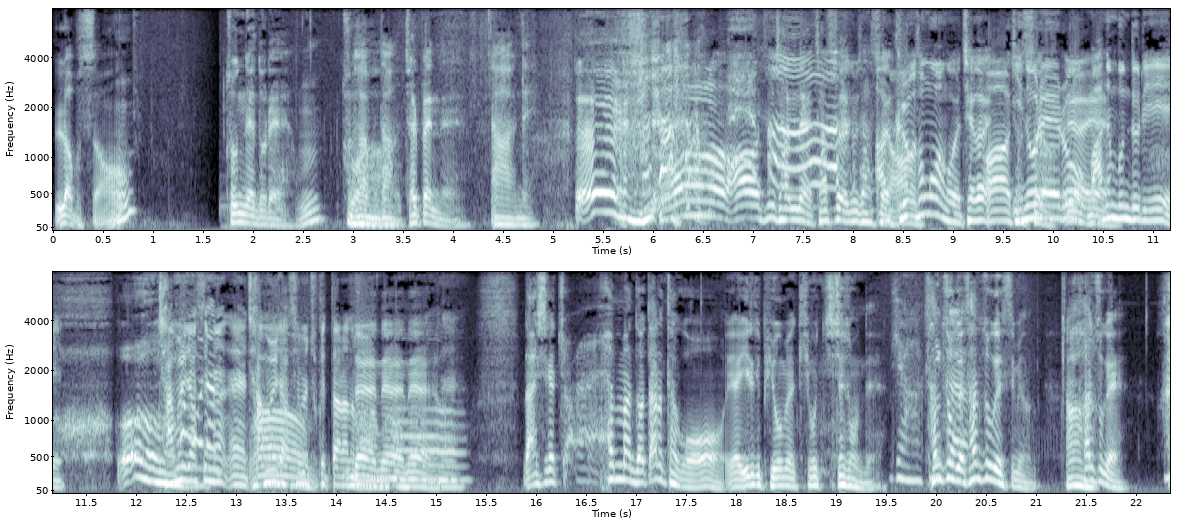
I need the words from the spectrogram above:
Love Song. 좋네, 노래. 음? 좋아. 감사합니다. 잘 뺐네. 아, 네. 아, 아, 좀 잤네. 잤어요. 좀 잤어요. 아, 그럼 성공한 거예요. 제가 아, 이 잤어요. 노래로 예, 예. 많은 분들이 잠을 잤으면, 예, 잠을 아. 잤으면 좋겠다라는 네, 마음. 네, 네. 어. 날씨가 조금만 더 따뜻하고 예, 이렇게 비 오면 기분 진짜 좋은데. 야, 산속에. 산속에 있으면 아. 산속에 하,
